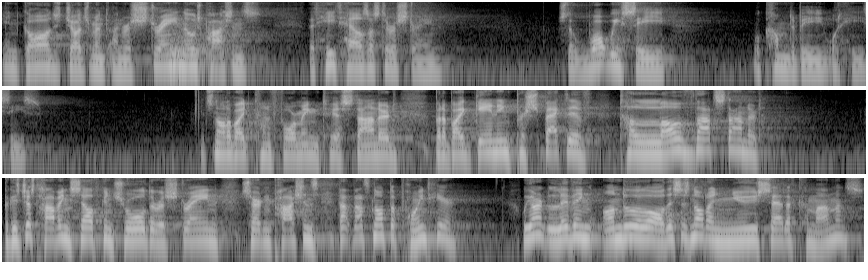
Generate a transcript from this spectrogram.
in God's judgment and restrain those passions that He tells us to restrain, so that what we see will come to be what He sees. It's not about conforming to a standard, but about gaining perspective to love that standard. Because just having self control to restrain certain passions, that, that's not the point here. We aren't living under the law. This is not a new set of commandments.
